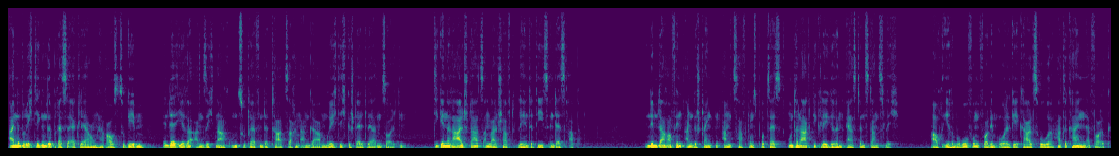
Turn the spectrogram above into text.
eine berichtigende Presseerklärung herauszugeben, in der ihrer Ansicht nach unzutreffende Tatsachenangaben richtiggestellt werden sollten. Die Generalstaatsanwaltschaft lehnte dies indes ab. In dem daraufhin angestrengten Amtshaftungsprozess unterlag die Klägerin erstinstanzlich auch ihre Berufung vor dem OLG Karlsruhe hatte keinen Erfolg.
